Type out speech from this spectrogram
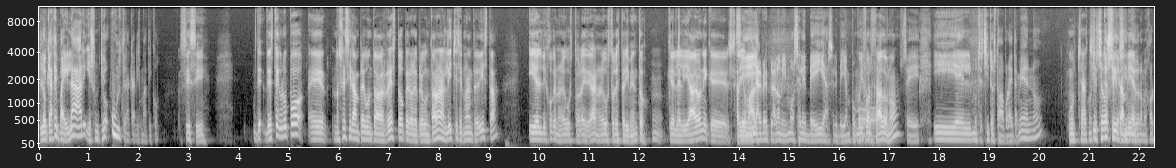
lo que hace es bailar y es un tío ultra carismático. Sí, sí. De, de este grupo, eh, no sé si le han preguntado al resto, pero le preguntaron a Lichis en una entrevista y él dijo que no le gustó la idea, no le gustó el experimento. Hmm. Que le liaron y que salió sí, mal. y Albert Pla lo mismo, se les veía, se les veía un poco. Muy forzado, ¿no? Sí. Y el muchachito estaba por ahí también, ¿no? Muchachito, Muchachito sí, también. mejor.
